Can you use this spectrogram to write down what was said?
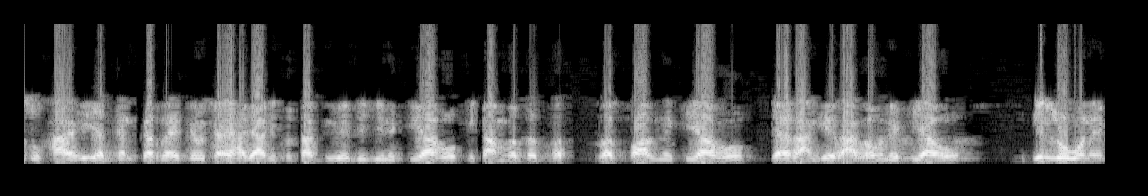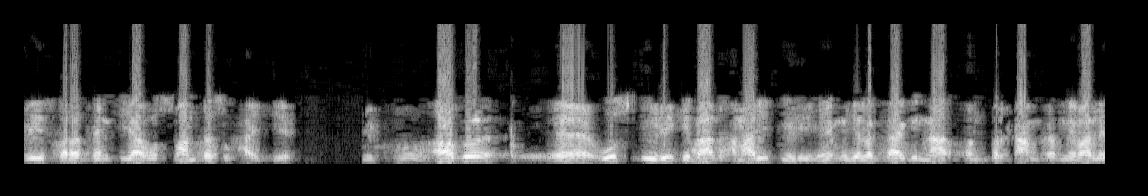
सुखाए ही अध्ययन कर रहे थे, चाहे हजारी प्रसाद द्विवेदी जी ने किया हो पीताम्बर दत्त भटपाल ने किया हो, चाहे रांगे राघव ने किया हो, जिन लोगों ने भी इस पर अध्ययन किया वो स्वांत सुखाए किए। अब उस पीढ़ी के बाद हमारी पीढ़ी में मुझे लगता है कि नाथ पंथ पर काम करने वाले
